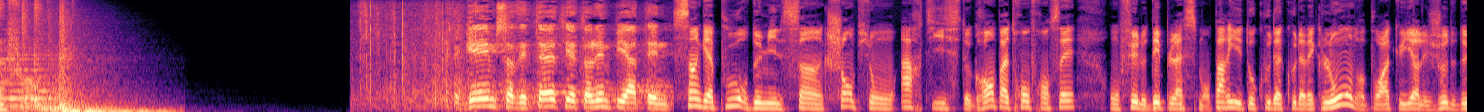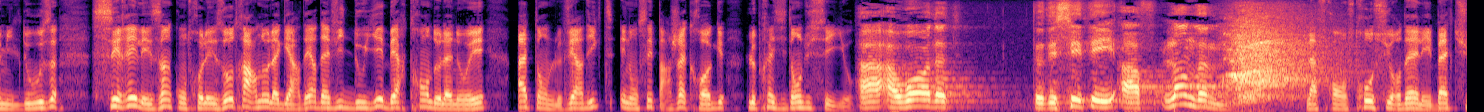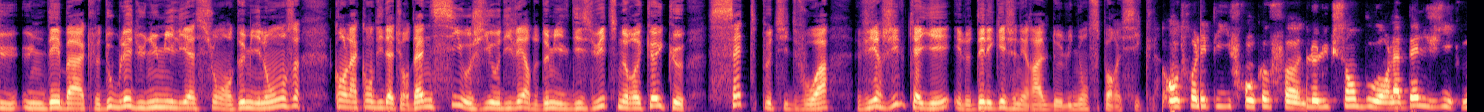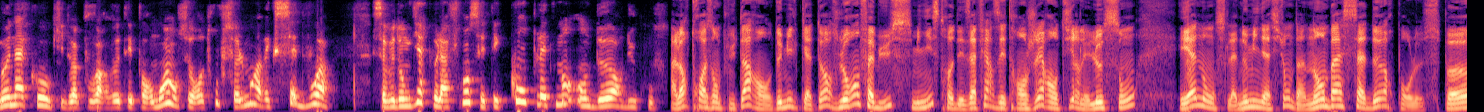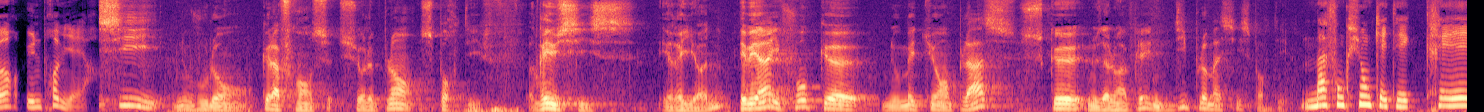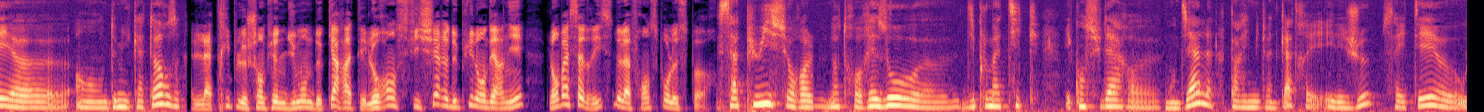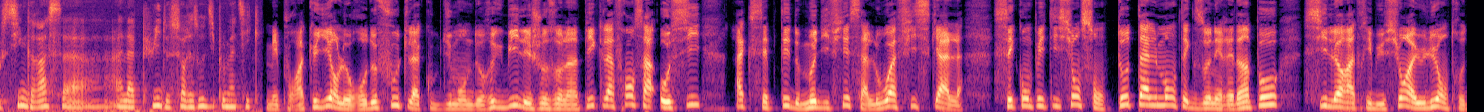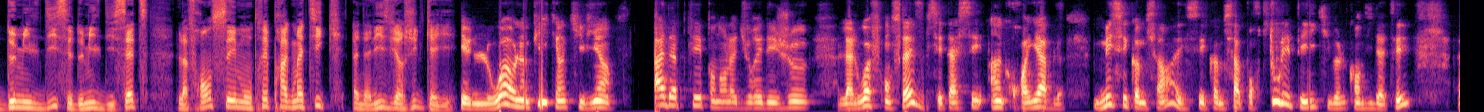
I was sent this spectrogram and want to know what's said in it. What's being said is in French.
Info. Singapour 2005, champions, artistes, grands patrons français ont fait le déplacement. Paris est au coude à coude avec Londres pour accueillir les Jeux de 2012. Serrés les uns contre les autres, Arnaud Lagardère, David Douillet, Bertrand Delanoë attendent le verdict énoncé par Jacques Rogge, le président du CIO. La France, trop sûre d'elle, est battue. Une débâcle doublée d'une humiliation en 2011, quand la candidature d'Annecy au JO d'hiver de 2018 ne recueille que sept petites voix. Virgile Caillé est le délégué général de l'Union Sport et Cycle. Entre les pays francophones, le Luxembourg, la Belgique, Monaco, qui doit pouvoir voter pour moi, on se retrouve seulement avec sept voix. Ça veut donc dire que la France était complètement en dehors du coup. Alors trois ans plus tard, en 2014, Laurent Fabius, ministre des Affaires étrangères, en tire les leçons et annonce la nomination d'un ambassadeur pour le sport, une première. Si nous voulons que la France, sur le plan sportif, réussisse et rayonne, eh bien, il faut que nous mettions en place ce que nous allons appeler une diplomatie sportive. Ma fonction qui a été créée euh, en 2014. La triple championne du monde de karaté, Laurence Fischer, est depuis l'an dernier l'ambassadrice de la France pour le sport. S'appuie sur euh, notre réseau euh, diplomatique et consulaire mondial, Paris 2024 et, et, les Jeux. Ça a été aussi grâce à, à l'appui de ce réseau diplomatique. Mais pour accueillir l'Euro de foot, la Coupe du monde de rugby, les Jeux olympiques, la France a aussi accepté de modifier sa loi Ces compétitions sont totalement exonérées d'impôts si leur attribution a eu lieu entre 2010 et 2017. La France s'est montrée pragmatique, analyse Virgile Caillé. Il y a une loi olympique hein, qui vient adapter pendant la durée des Jeux la loi française. C'est assez incroyable, mais c'est comme ça, et c'est comme ça pour tous les pays qui veulent candidater.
